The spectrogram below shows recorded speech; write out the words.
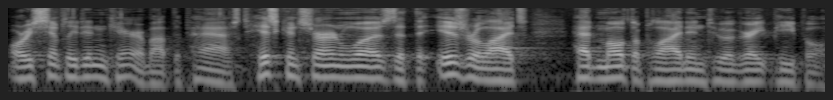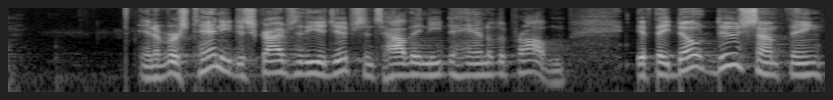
or he simply didn't care about the past. His concern was that the Israelites had multiplied into a great people. In verse 10, he describes to the Egyptians how they need to handle the problem. If they don't do something,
